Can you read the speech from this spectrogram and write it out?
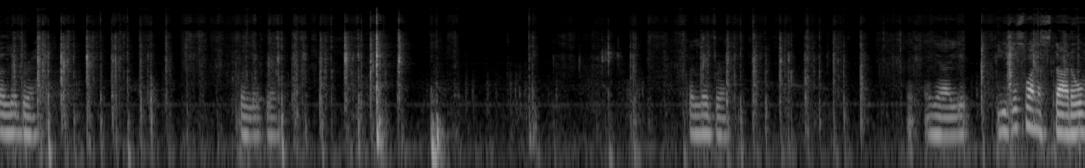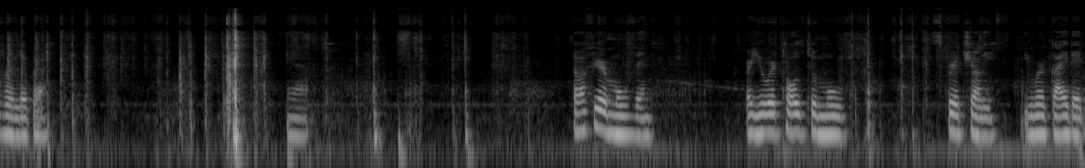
For Libra. For Libra. For Libra. Yeah, you, you just want to start over, Libra. Yeah. Some of you are moving. Or you were told to move spiritually. You were guided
